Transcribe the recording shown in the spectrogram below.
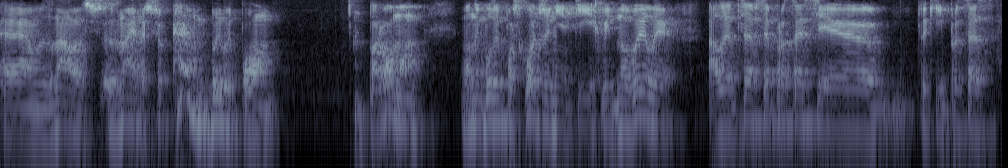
Е, знали, що- знаєте, що били по паромам, вони були пошкоджені, ті їх відновили, але це все процесі е, такий процес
